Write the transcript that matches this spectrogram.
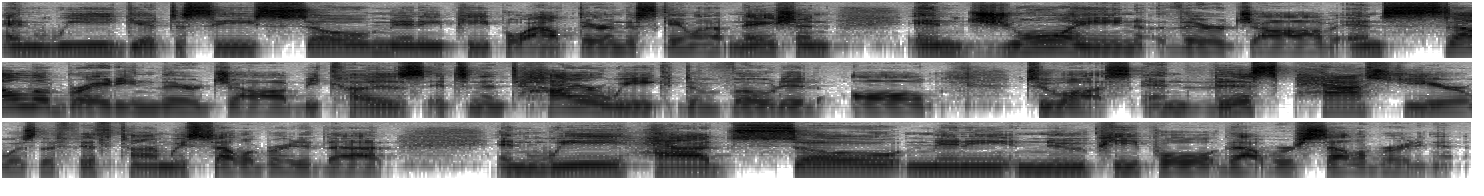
And we get to see so many people out there in the Scaling Up Nation enjoying their job and celebrating their job because it's an entire week devoted all to us. And this past year was the fifth time we celebrated that. And we had so many new people that were celebrating it.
